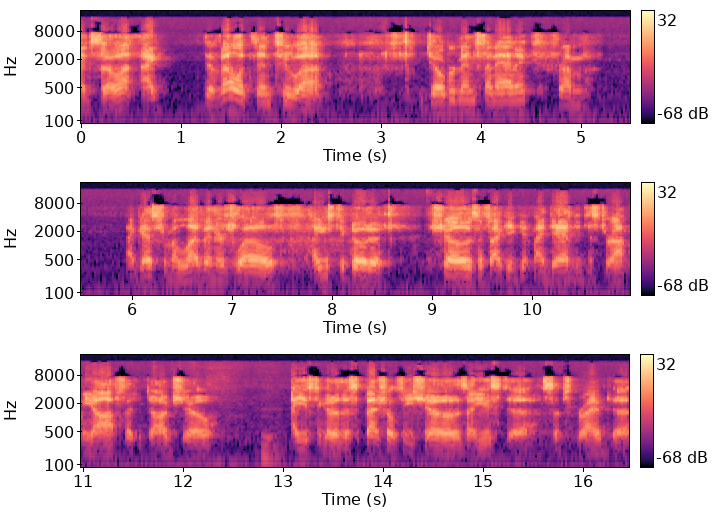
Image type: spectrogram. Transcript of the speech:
and so I, developed into a Doberman fanatic from I guess from 11 or 12. I used to go to shows if I could get my dad to just drop me off at a dog show. I used to go to the specialty shows. I used to subscribe to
